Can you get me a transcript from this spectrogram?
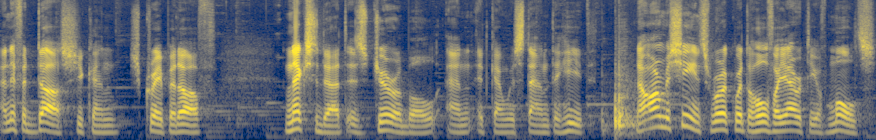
and if it does you can scrape it off. Next to that it's durable and it can withstand the heat. Now our machines work with a whole variety of molds.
